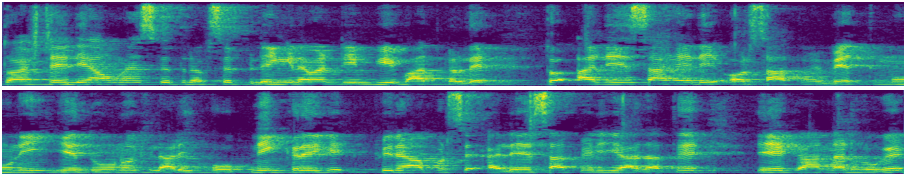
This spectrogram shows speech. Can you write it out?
तो ऑस्ट्रेलिया वुमेन्स की तरफ़ से प्लेइंग इलेवन टीम की बात कर ले तो अलेसा हेली और साथ में वेथ मोनी, ये दोनों खिलाड़ी ओपनिंग करेगी। फिर यहाँ पर से अलेसा पेरी आ जाते हैं। एक गार्नर हो गए।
